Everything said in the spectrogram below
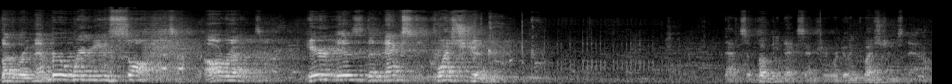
But remember where you saw it. All right, here is the next question. That's a Pokédex entry. We're doing questions now.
